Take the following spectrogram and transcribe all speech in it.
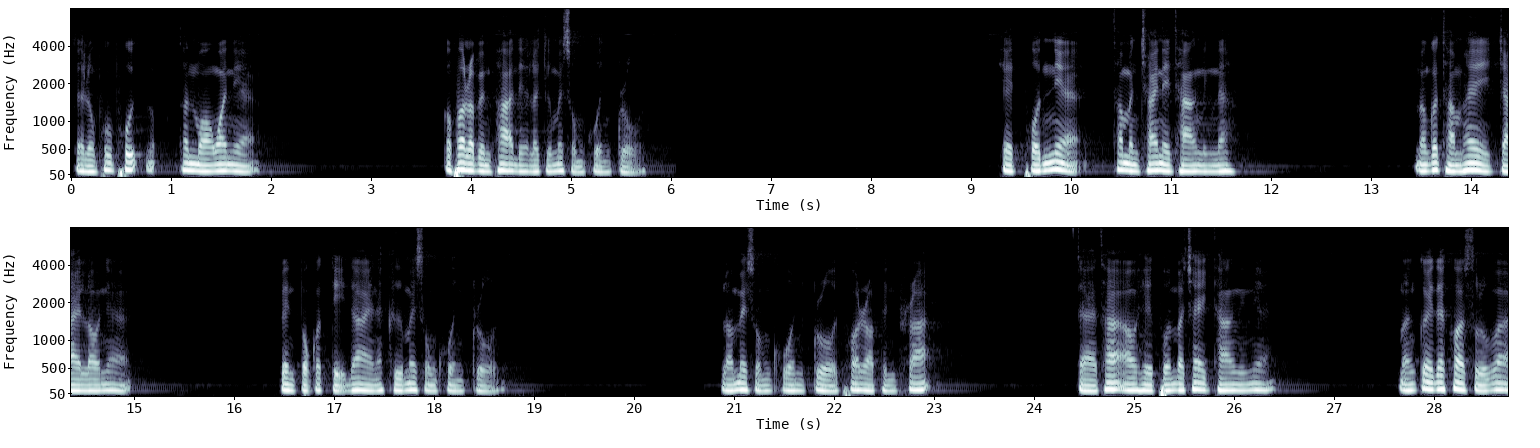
แต่หลวงพ่อพูดท่านมองว่าเนี่ย ก็เพราะเราเป็นพระเดียวเราจึงไม่สมควรโกรธ เหตุผลเนี่ยถ้ามันใช้ในทางหนึ่งนะ มันก็ทำให้ใจเราเนี่ยเป็นปกติได้นะคือไม่สมควรโกรธ เราไม่สมควรโกรธเพราะเราเป็นพระ แต่ถ้าเอาเหตุผลมาใช้อีกทางหนึ่งเนี่ย มันก็ได้ข้อสรุปว่า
